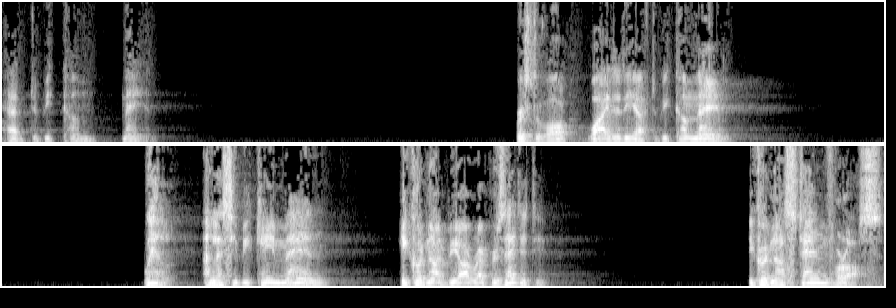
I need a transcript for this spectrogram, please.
had to become man. First of all, why did he have to become man? Unless he became man, he could not be our representative. He could not stand for us.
